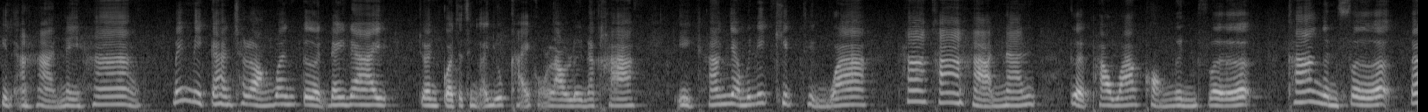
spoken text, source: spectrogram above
กินอาหารในห้าง ไม่มีการฉลองวันเกิดใดๆ จนกว่าจะถึงอายุขยของเราเลยนะคะ อีกทั้งยังไม่ได้คิดถึงว่า ถ้าค่าอาหารนั้นเกิดภาวะของเงินเฟ้อ ค่าเงินเฟ้อก็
